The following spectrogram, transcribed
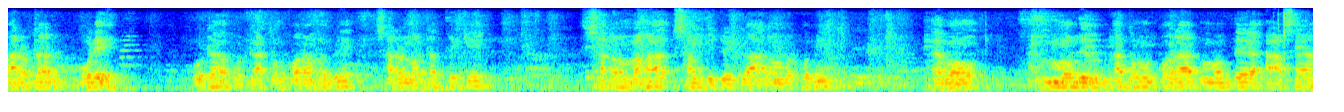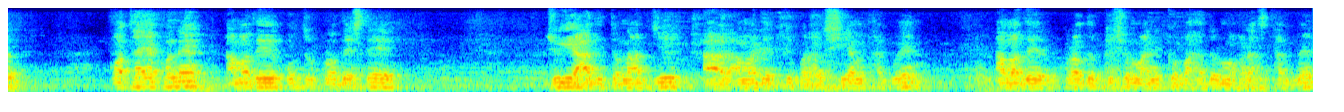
বারোটার পরে ওটা উদ্ঘাটন করা হবে। সাড়ে নটা থেকে মহা শান্তিযজ্ঞ আরম্ভ হবে এবং মন্দির উদ্ঘাটন করার মধ্যে আসার কথা এখানে আমাদের উত্তরপ্রদেশে যোগী আদিত্যনাথজি আর আমাদের ত্রিপুরার সিএম থাকবেন, আমাদের প্রদীপ কিশোর মাণিক্য বাহাদুর মহারাজ থাকবেন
